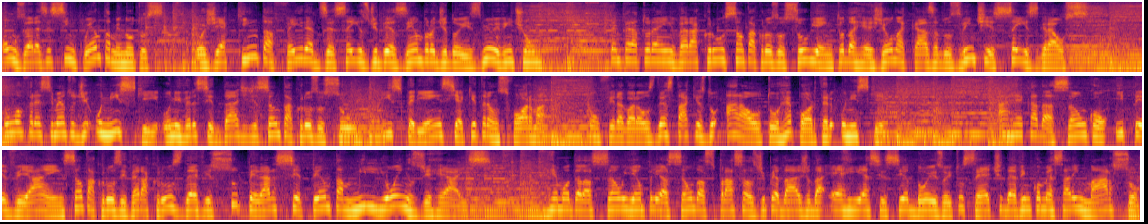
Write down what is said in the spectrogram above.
11 horas e 50 minutos. Hoje é quinta-feira, 16 de dezembro de 2021. Temperatura em Veracruz, Santa Cruz do Sul e em toda a região na casa dos 26 graus. Um oferecimento de Unisque, Universidade de Santa Cruz do Sul. Experiência que transforma. Confira agora os destaques do Arauto Repórter Unisque. Arrecadação com IPVA em Santa Cruz e Veracruz deve superar 70 milhões de reais remodelação e ampliação das praças de pedágio da RSC 287 devem começar em março.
